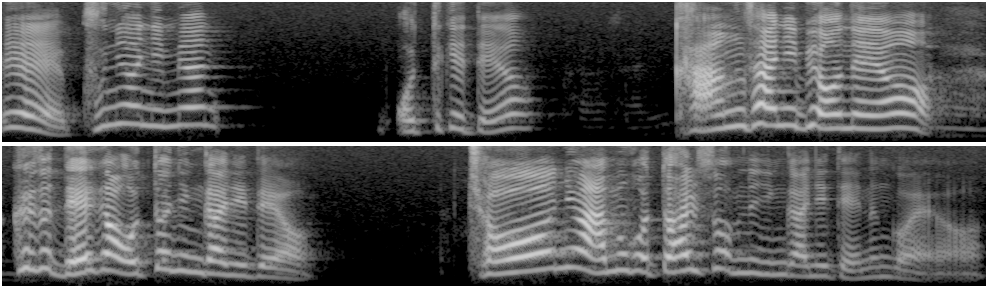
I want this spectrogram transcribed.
예, 9년이면 어떻게 돼요? 강산이 변해요. 그래서 내가 어떤 인간이 돼요? 전혀 아무것도 할 수 없는 인간이 되는 거예요.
